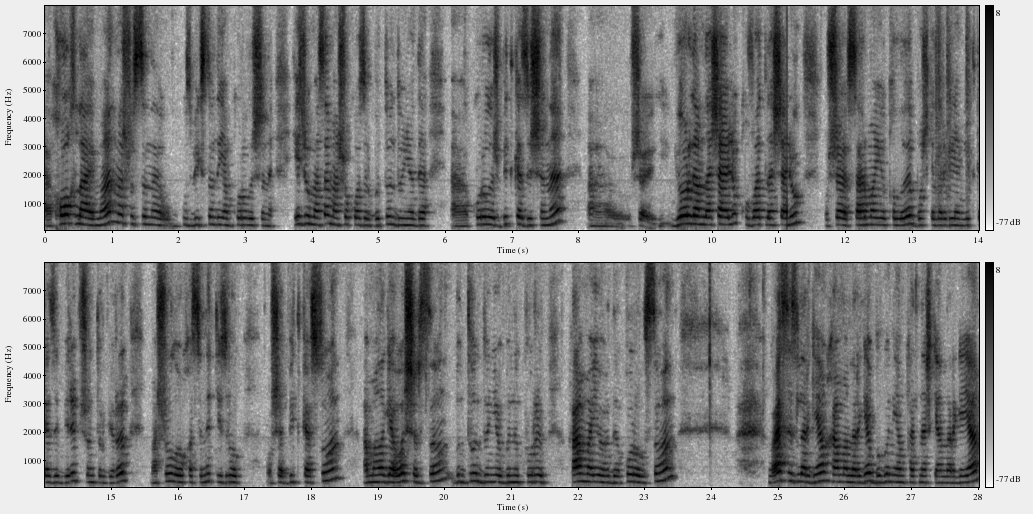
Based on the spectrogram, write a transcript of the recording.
E, xohlayman. Mana shusini o'zbekistonda ham qurilishini hech bo'lmasa mana shu hozir butun dunyoda e, qurilish bitkazishini e, o'sha yordamlashaylik quvvatlashaylik o'sha sarmoya qilib boshqalarga ham yetkazib berib tushuntirib berib mana shu loyihasini tezroq o'sha bitkazsin amalga oshirsin. Butun dunyo buni ko'rib hamma yoqda qurilsin. Va sizlarga ham hammalarga bugun ham qatnashganlarga ham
